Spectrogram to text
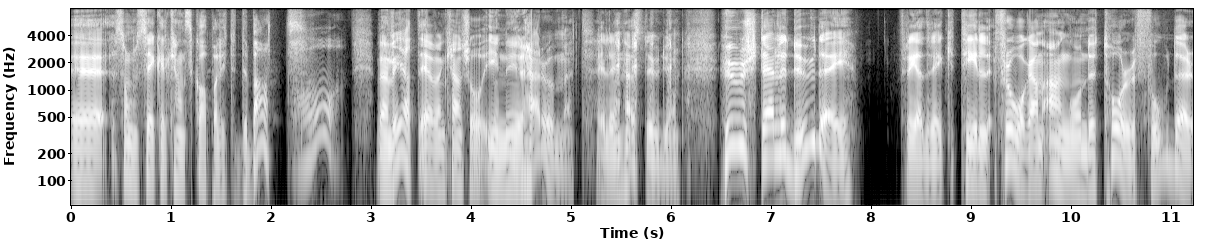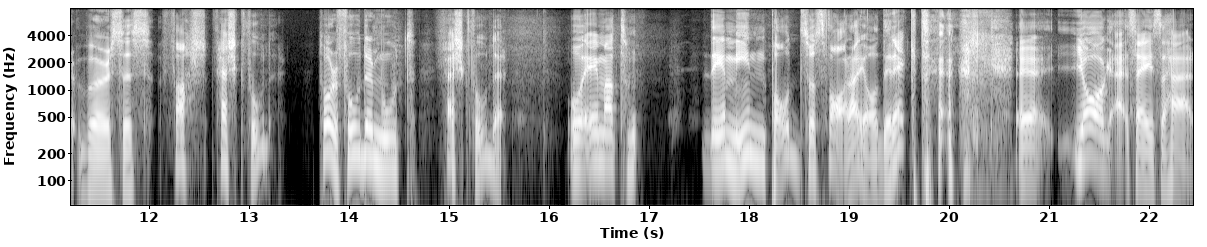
Eh, som säkert kan skapa lite debatt. Åh, Vem vet, även kanske inne i det här rummet eller i den här studion. Hur ställer du dig, Fredrik, till frågan angående torrfoder versus fars, färskfoder? Torrfoder mot färskfoder. Och i och med att det är min podd så svarar jag direkt. Eh, jag säger så här.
